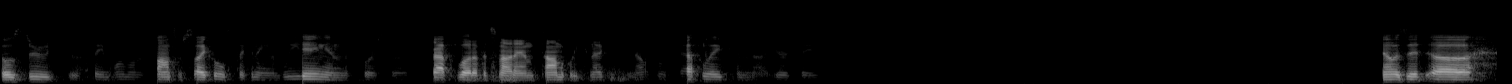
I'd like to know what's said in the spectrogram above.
goes through the same hormone responsive cycles, thickening and bleeding, and of course the trapped blood, if it's not anatomically connected to an outflow pathway, can uh, irritate. Now, is it uh, is it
